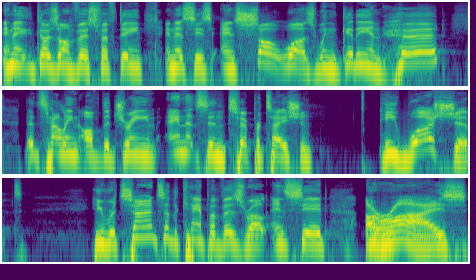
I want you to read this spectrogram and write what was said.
And it goes on, verse 15, and it says, And so it was when Gideon heard the telling of the dream and its interpretation, he worshipped he returned to the camp of Israel and said, Arise,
